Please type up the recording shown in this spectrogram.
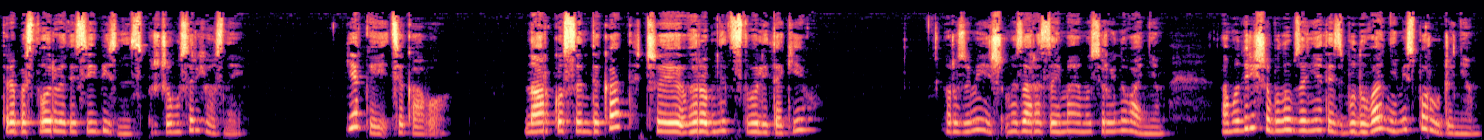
Треба створювати свій бізнес, причому серйозний. Який цікаво? Наркосиндикат чи виробництво літаків? Розумієш, ми зараз займаємось руйнуванням, а мудріше було б зайнятися будуванням і спорудженням.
